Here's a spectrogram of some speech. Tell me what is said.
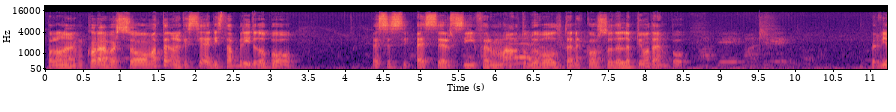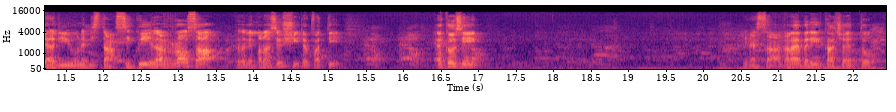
Pallone ancora verso Mattarone che si è ristabilito dopo essersi, essersi fermato due volte nel corso del primo tempo. Per via di un epistassi. Qui la rosa. Credo che il pallone sia uscito. Infatti. È così. Rimessa da lei per il calcetto.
